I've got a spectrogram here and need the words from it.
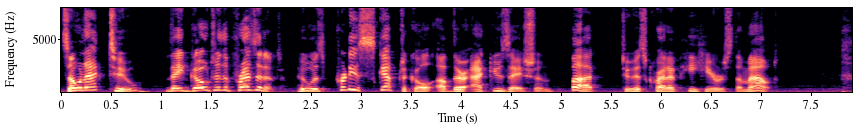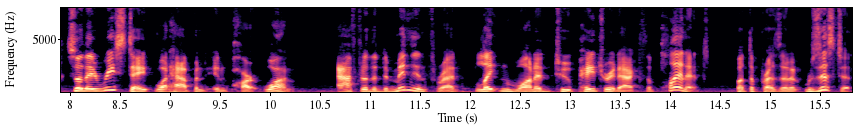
So in Act 2, they go to the president, who is pretty skeptical of their accusation, but to his credit, he hears them out. So they restate what happened in Part 1. After the Dominion threat, Leyton wanted to Patriot Act the planet, but the president resisted.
